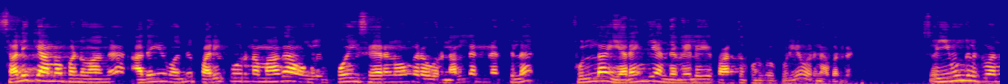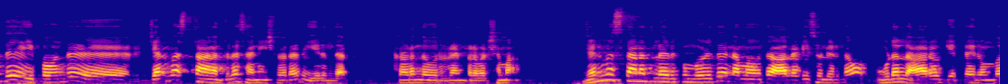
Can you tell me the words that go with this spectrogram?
சலிக்காம பண்ணுவாங்க. அதையும் வந்து பரிபூர்ணமாக அவங்களுக்கு போய் சேரணுங்கிற ஒரு நல்ல எண்ணத்துல ஃபுல்லா இறங்கி அந்த வேலையை பார்த்து கொடுக்கக்கூடிய ஒரு நபர்கள். ஸோ இவங்களுக்கு வந்து இப்போ வந்து ஜென்மஸ்தானத்துல சனீஸ்வரர் இருந்தார் கடந்த ஒரு ரெண்டரை வருஷமா. ஜென்மஸ்தானத்துல இருக்கும் பொழுது நம்ம வந்து ஆல்ரெடி சொல்லியிருந்தோம் உடல் ஆரோக்கியத்தை ரொம்ப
